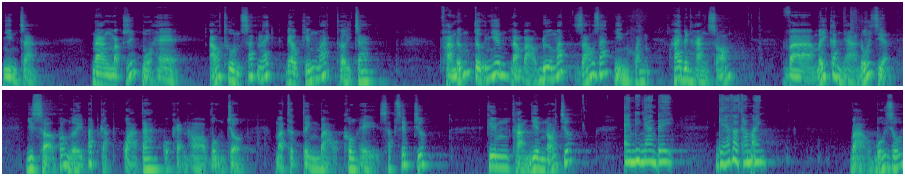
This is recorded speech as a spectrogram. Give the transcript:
nhìn chàng. Nàng mặc jeep mùa hè, áo thun sát nách, đeo kiếng mát thời trang. Phản ứng tự nhiên làm Bảo đưa mắt giáo giác nhìn quanh hai bên hàng xóm và mấy căn nhà đối diện như sợ có người bắt gặp quả tang cuộc hẹn hò vụng trộm mà thực tình Bảo không hề sắp xếp trước. Kim thản nhiên nói trước. Em đi ngang đây, ghé vào thăm anh. Bảo bối rối.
